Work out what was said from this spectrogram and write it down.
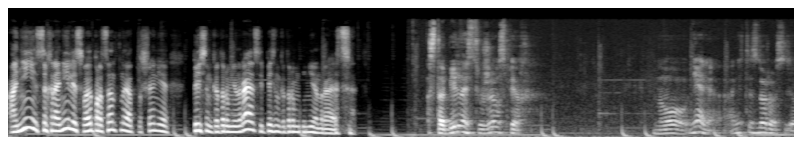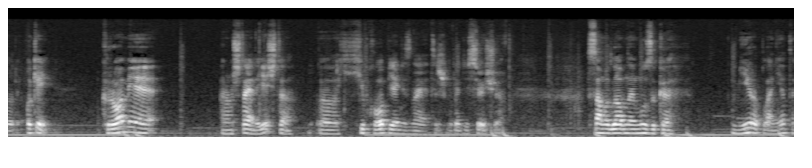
они сохранили свое процентное отношение песен, которые мне нравятся, и песен, которые мне не нравятся. Стабильность уже успех. Ну, не-не, они это здорово сделали. Окей. Кроме Рамштайна есть что? Э, Хип-хоп, я не знаю, это же вроде все еще самая главная музыка мира, планеты.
